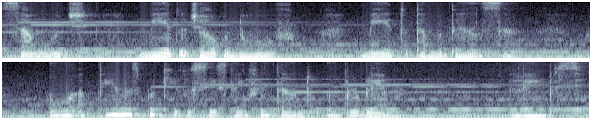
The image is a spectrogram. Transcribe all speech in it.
saúde, medo de algo novo, medo da mudança, ou apenas porque você está enfrentando um problema. Lembre-se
